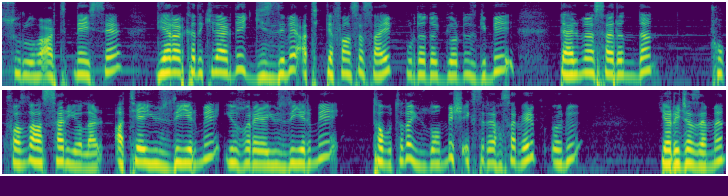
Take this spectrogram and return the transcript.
Su ruhu artık neyse. Diğer arkadakiler de gizli ve atik defansa sahip. Burada da gördüğünüz gibi delme hasarından çok fazla hasar yiyorlar. Atiye %20, Yozora'ya %20, Tabut'a da %15 ekstra hasar verip önü yarayacağız hemen.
